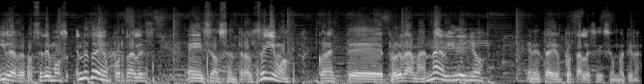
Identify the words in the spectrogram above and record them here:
y la repasaremos en Estadio Portales en edición central. Seguimos con este programa navideño en Estadio Portales edición matinal.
